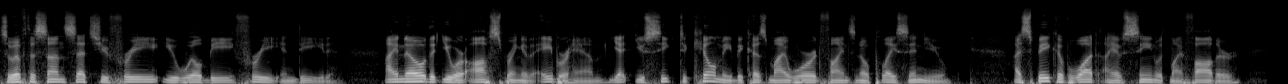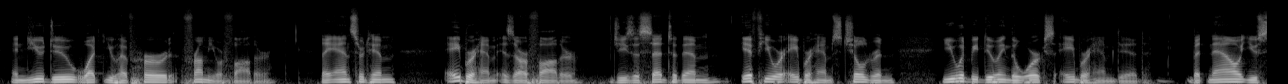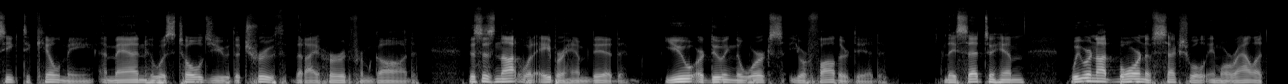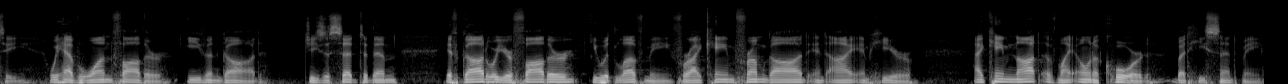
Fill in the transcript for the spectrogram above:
So if the Son sets you free, you will be free indeed. I know that you are offspring of Abraham, yet you seek to kill me because my word finds no place in you. I speak of what I have seen with my father, and you do what you have heard from your father. They answered him, Abraham is our father. Jesus said to them, If you were Abraham's children, you would be doing the works Abraham did. But now you seek to kill me, a man who has told you the truth that I heard from God. This is not what Abraham did. You are doing the works your father did. They said to him, We were not born of sexual immorality. We have one Father, even God. Jesus said to them, If God were your Father, you would love me, for I came from God, and I am here. I came not of my own accord, but he sent me.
